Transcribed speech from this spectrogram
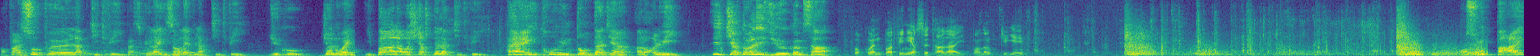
Enfin, sauf euh, la petite fille, parce que là, ils enlèvent la petite fille. Du coup, John Wayne, il part à la recherche de la petite fille. Hey, il trouve une tombe d'Indien. Alors lui, il tire dans les yeux comme ça. Pourquoi ne pas finir ce travail pendant que tu y es? Ensuite, pareil,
